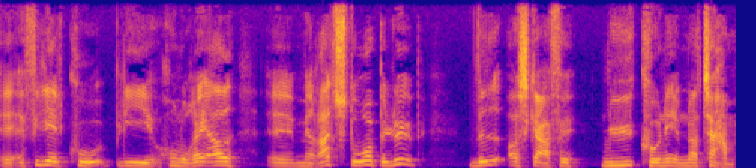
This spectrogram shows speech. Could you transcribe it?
øh, affiliate kunne blive honoreret øh, med ret store beløb ved at skaffe nye kundeemner til ham.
